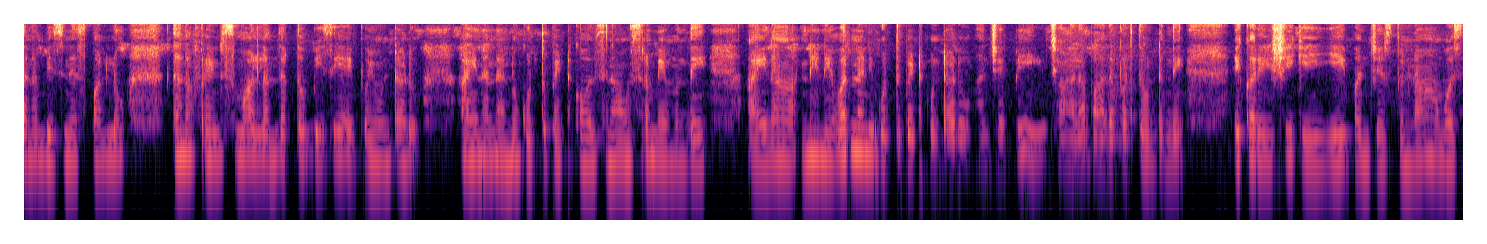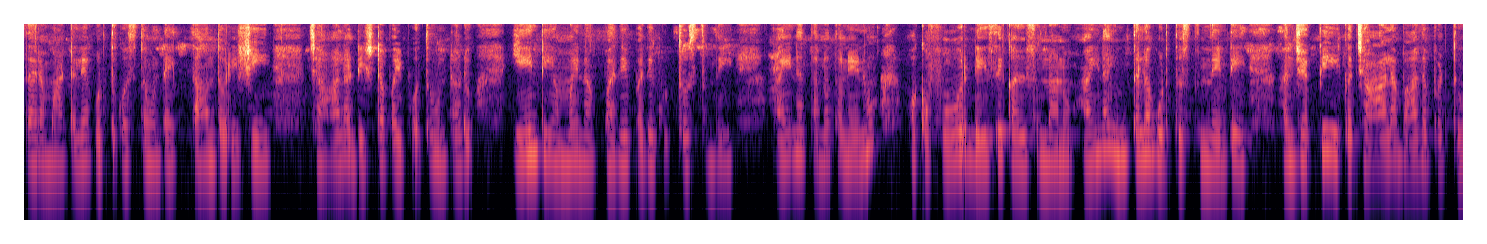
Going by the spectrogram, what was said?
తన బిజినెస్ పనులు తన ఫ్రెండ్స్ వాళ్ళందరితో బిజీ అయిపోయి ఉంటాడు. ఆయన నన్ను గుర్తుపెట్టుకోవాల్సిన అవసరం ఏముంది? అయినా నేను ఎవరినని గుర్తుపెట్టుకుంటాడు అని చెప్పి చాలా బాధపడుతూ ఉంటుంది. ఇక రిషికి ఏ పని చేస్తున్నా వస్తారా మాటలే గుర్తుకొస్తూ ఉంటాయి. దాంతో రిషి చాలా డిస్టర్బ్ అయిపోతూ ఉంటాడు. ఏంటి అమ్మాయి నాకు పదే పదే గుర్తొస్తుంది. అయినా తనతో నేను ఒక ఫోర్ డేసే కలిసి ఉన్నాను అయినా ఇంతలా గుర్తొస్తుంది ఏంటి అని చెప్పి ఇక చాలా బాధపడుతూ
